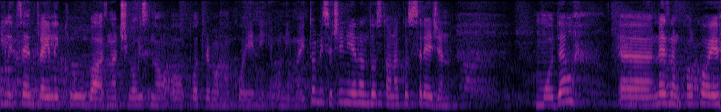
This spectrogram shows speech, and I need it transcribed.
ili centra ili kluba, znači ovisno o potrebama koje oni imaju. I to mi se čini jedan dosta onako sređen model ne znam koliko je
